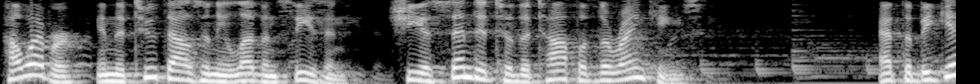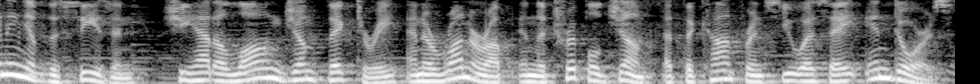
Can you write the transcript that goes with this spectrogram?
However, in the 2011 season, she ascended to the top of the rankings, at the beginning of the season, she had a long jump victory and a runner-up in the triple jump at the Conference USA Indoors.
